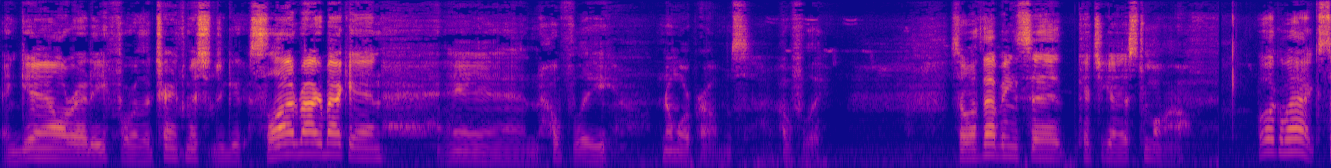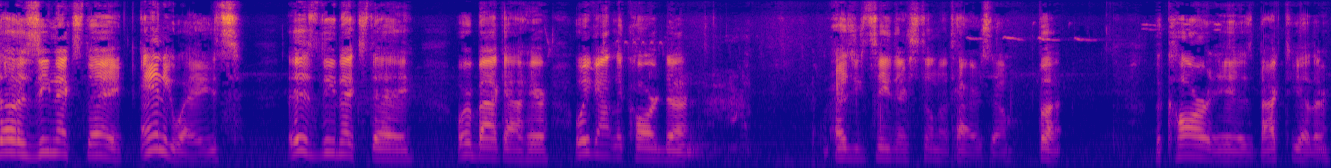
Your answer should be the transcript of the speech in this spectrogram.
and getting all ready for the transmission to get slide right back in and hopefully no more problems hopefully. So with that being said catch you guys tomorrow. Welcome back. So it's the next day. Anyways it is the next day. We're back out here. We got the car done. As you can see there's still no tires though. But the car is back together.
